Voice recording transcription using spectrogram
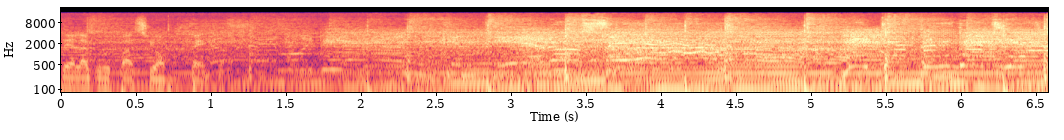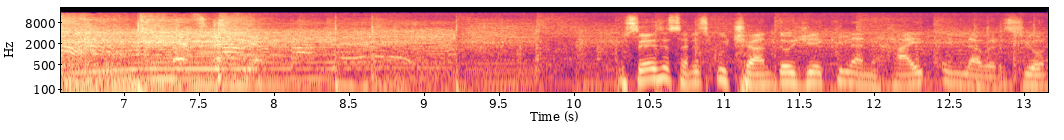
de la agrupación Petra. Ustedes están escuchando Jekyll and Hyde en la versión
